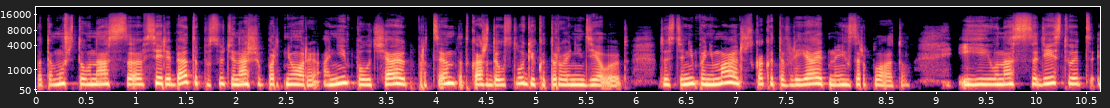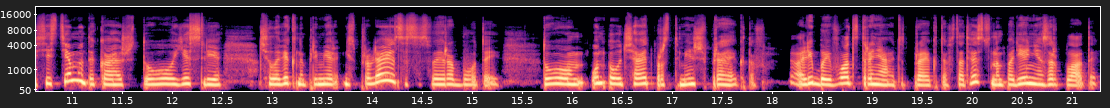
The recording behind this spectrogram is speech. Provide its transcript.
потому что у нас э, все ребята, по сути, наши партнеры, они получают процент от каждой услуги, которую они делают. То есть они понимают, как это влияет на их зарплату. И у нас действует система такая, что если человек, например, не справляется со своей работой, то он получает просто меньше проектов либо его отстраняют от проектов, соответственно, падение зарплаты.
